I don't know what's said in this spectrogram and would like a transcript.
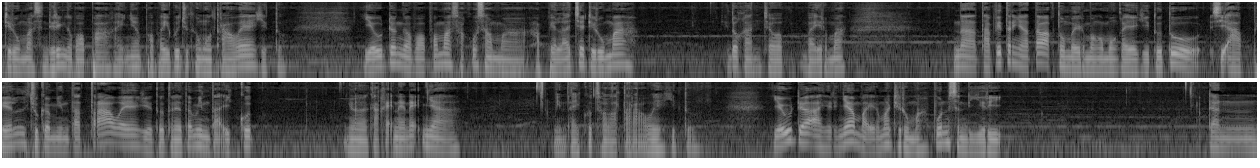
di rumah sendiri nggak apa-apa. Kayaknya bapak ibu juga mau trawe gitu ya udah nggak apa-apa mas. Aku sama Abel aja di rumah. Itu kan jawab Mbak Irma. Nah tapi ternyata waktu Mbak Irma ngomong kayak gitu tuh si Abel juga minta traweh gitu. Ternyata minta ikut ya, kakek neneknya. Minta ikut sholat taraweh gitu. Ya udah akhirnya Mbak Irma di rumah pun sendiri. Dan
